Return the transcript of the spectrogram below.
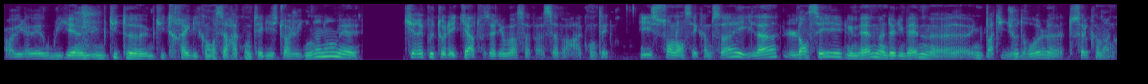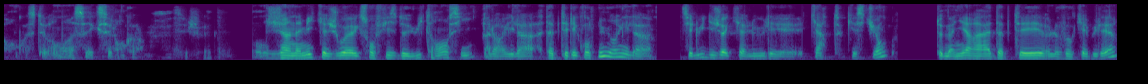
Alors, il avait oublié une petite, euh, une petite règle, il commençait à raconter l'histoire. Je lui ai dit non, non, mais tirez plutôt les cartes, vous allez voir, ça va, ça va raconter. Et ils se sont lancés comme ça, et il a lancé lui-même, de lui-même, euh, une partie de jeu de rôle, euh, tout seul comme un grand. C'était vraiment assez excellent. Quoi. C'est chouette. J'ai un ami qui a joué avec son fils de 8 ans aussi. Alors il a adapté les contenus, hein, il a... c'est lui déjà qui a lu les cartes questions, de manière à adapter le vocabulaire.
